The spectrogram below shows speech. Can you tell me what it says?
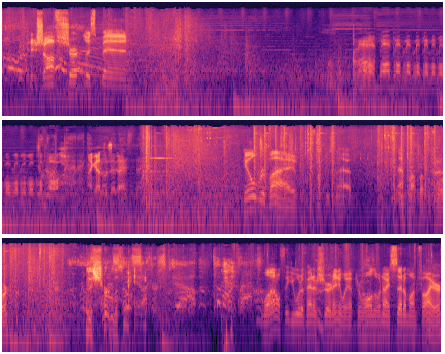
Blow 'em. Finish off shirtless Ben. Blah, blah, blah, blah, blah, blah, blah, blah, blah, blah, blah, blah, blah. I got this guy. Kill revive. What was that? Didn't that pop up before? The shirtless man. Well, I don't think he would have had a shirt anyway after Waldo and I set him on fire.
